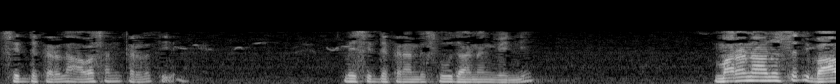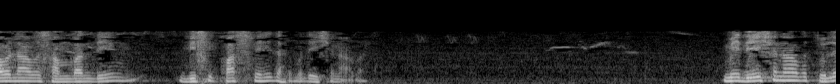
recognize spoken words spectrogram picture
සිද්ධ කරලා අවසන් කරලා තියෙනවා. මේ සිද්ධ කරන්න සූදානම් වෙන්නේ මරණානුස්සති භාවනාව සම්බන්ධයෙන් 25 වෙනි ධර්ම දේශනාවයි. මේ දේශනාව තුළ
